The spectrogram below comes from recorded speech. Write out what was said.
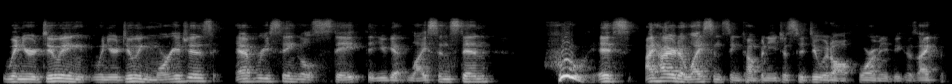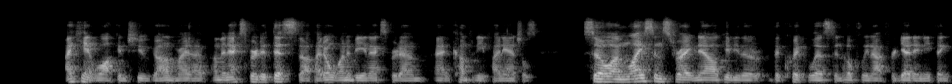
when you're doing when you're doing mortgages, every single state that you get licensed in, whew, it's I hired a licensing company just to do it all for me because I could I can't walk and chew gum, right? I, I'm an expert at this stuff. I don't want to be an expert on, on company financials. So I'm licensed right now. I'll give you the, the quick list and hopefully not forget anything.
